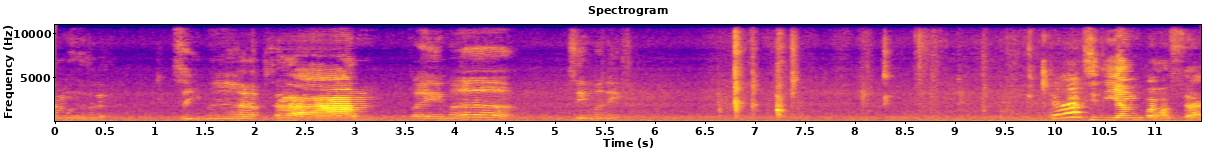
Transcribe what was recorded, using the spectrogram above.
ามหมื่นอะไร สี่เมื่อ สาม ไปเมื่อสี่เมื่อนี่ จักสิเทียงไปหอ ดใส่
